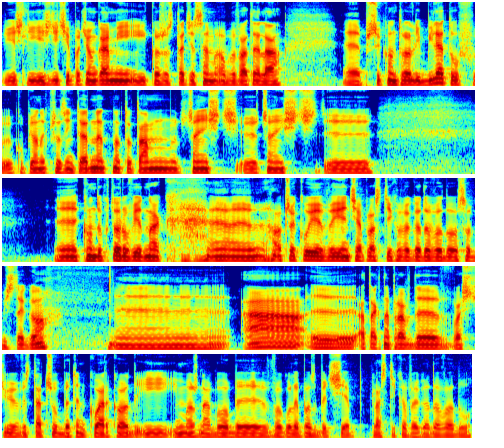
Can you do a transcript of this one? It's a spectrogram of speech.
jeśli jeździcie pociągami i korzystacie z obywatela przy kontroli biletów kupionych przez internet, no to tam część, część konduktorów jednak oczekuje wyjęcia plastikowego dowodu osobistego. E, a, a tak naprawdę właściwie wystarczyłby ten QR kod i, i można byłoby w ogóle pozbyć się plastikowego dowodu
